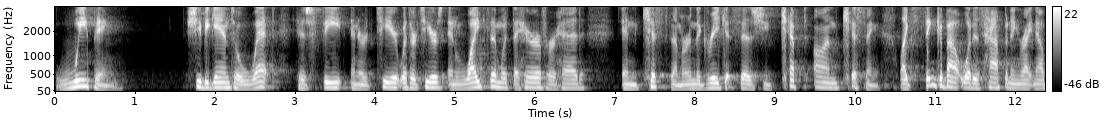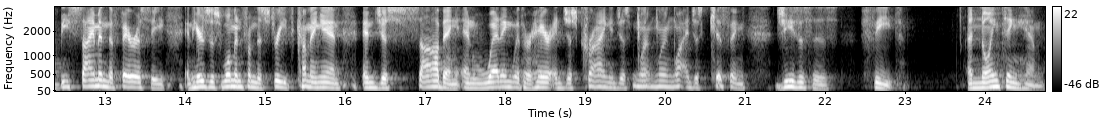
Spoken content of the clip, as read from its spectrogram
weeping, she began to wet his feet and her tear, with her tears and wiped them with the hair of her head and kissed them. Or in the Greek, it says she kept on kissing. Like, think about what is happening right now. Be Simon the Pharisee, and here's this woman from the streets coming in and just sobbing and wetting with her hair and just crying and just mwah, mwah, mwah, and just kissing Jesus's feet, anointing him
